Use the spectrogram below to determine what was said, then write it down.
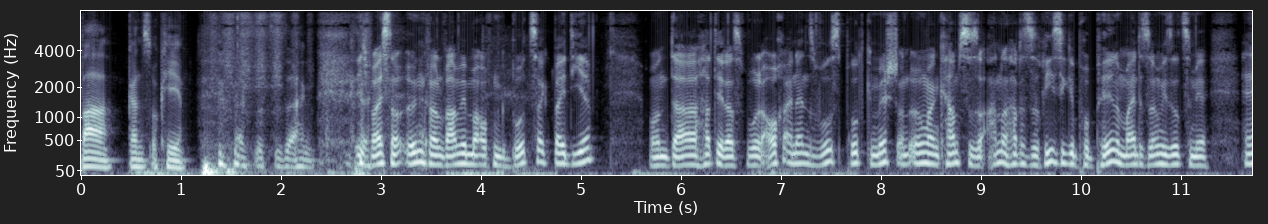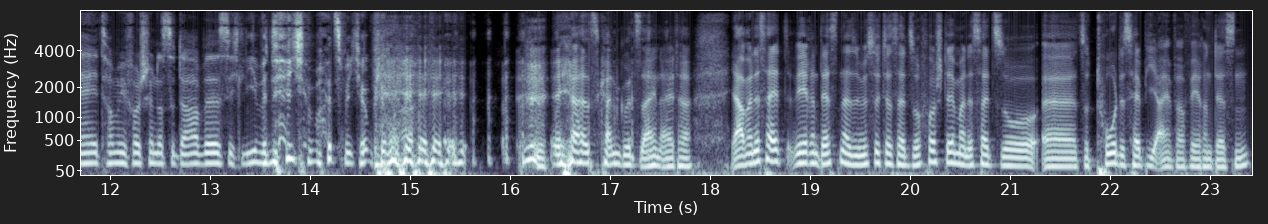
war ganz okay, sozusagen. Ich weiß noch, irgendwann waren wir mal auf dem Geburtstag bei dir und da hat dir das wohl auch einer ins Wurstbrot gemischt und irgendwann kamst du so an und hattest so riesige Pupillen und meintest irgendwie so zu mir, hey Tommy, voll schön, dass du da bist, ich liebe dich und wolltest mich irgendwie ja, es kann gut sein, Alter. Ja, man ist halt währenddessen, also ihr müsst euch das halt so vorstellen, man ist halt so, äh, so todeshappy einfach währenddessen.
